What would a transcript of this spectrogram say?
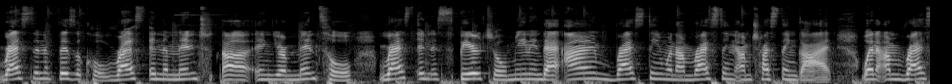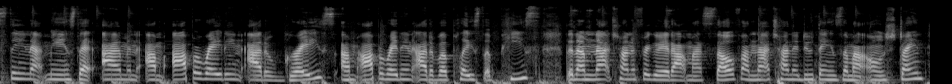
rest in the physical rest in the mental uh, in your mental rest in the spiritual meaning that i'm resting. When i'm resting i'm trusting god. When i'm resting that means that i'm an, i'm operating out of grace. I'm operating out of a place of peace that i'm not trying to figure it out myself. I'm not trying to do things in my own strength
